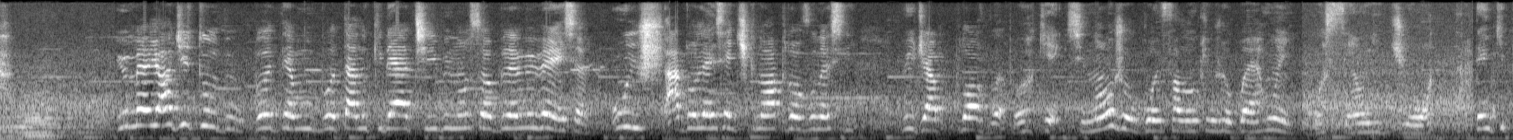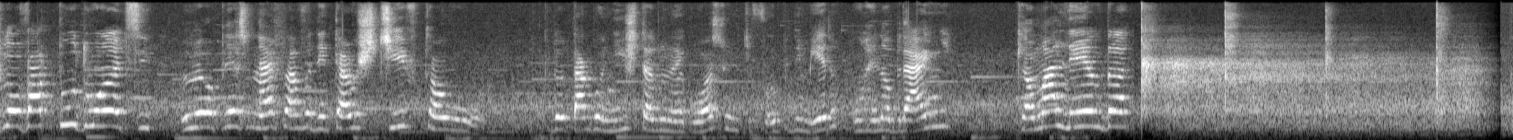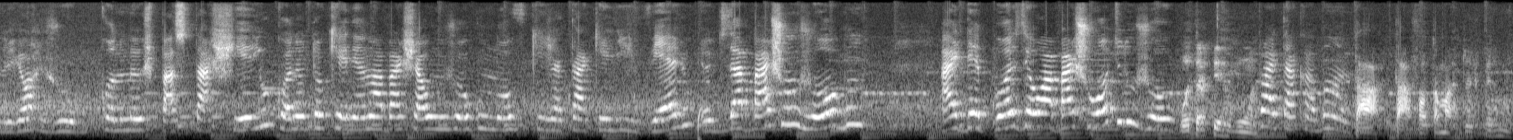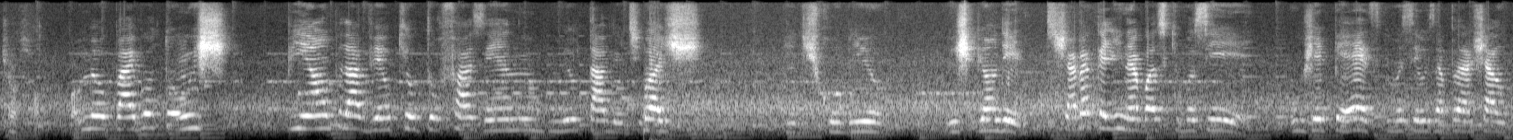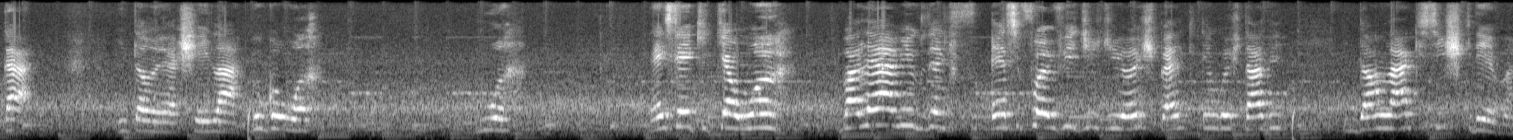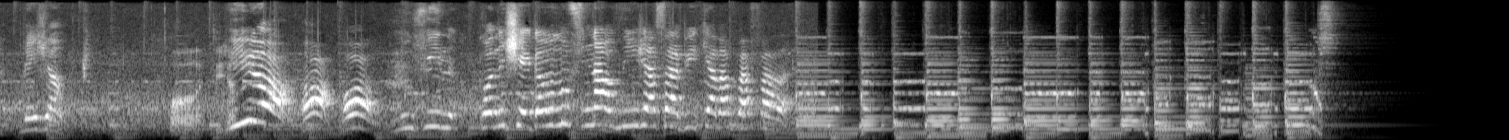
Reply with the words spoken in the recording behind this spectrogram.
E o melhor de tudo, podemos botar no criativo e no sobrevivência. Os adolescentes que não aprovam nesse vídeo aprovam, porque se não jogou e falou que o jogo é ruim, você é um idiota. Tem que provar tudo antes. O meu personagem favorito é o Steve, que é o protagonista do negócio, que foi o primeiro, o Renobrine, que é uma lenda. Melhor jogo, quando meu espaço tá cheio, quando eu tô querendo abaixar um jogo novo que já tá aquele velho, eu desabaixo um jogo, aí depois eu abaixo outro jogo. Outra pergunta. Pai, tá acabando? Tá, tá, falta mais duas perguntinhas só. O meu pai botou um espião pra ver o que eu tô fazendo no meu tablet. Mas eu descobri o espião dele. Sabe aquele negócio que você... O GPS que você usa pra achar lugar? Então eu achei lá Google. Earth. Nem sei o que, é o Earth. Valeu amigos, esse foi o vídeo de hoje. Espero que tenham gostado. Dá um like e se inscreva. Beijão. Já... E ó, ó, ó, no final, quando chegamos no finalzinho já sabia que ela vai falar.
